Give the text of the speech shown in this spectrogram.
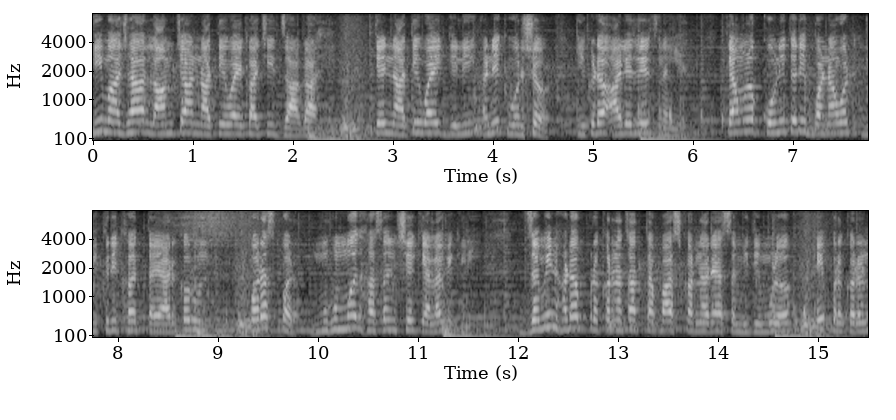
ही माझ्या लांबच्या नातेवाईकाची जागा आहे. ते नातेवाईक गेली अनेक वर्ष इकडं आलेलेच नाही आहेत त्यामुळं कोणीतरी बनावट विक्री खत तयार करून परस्पर मुहम्मद हसन शेख याला विकली. जमीन हडप प्रकरणाचा तपास करणाऱ्या समितीमुळं हे प्रकरण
